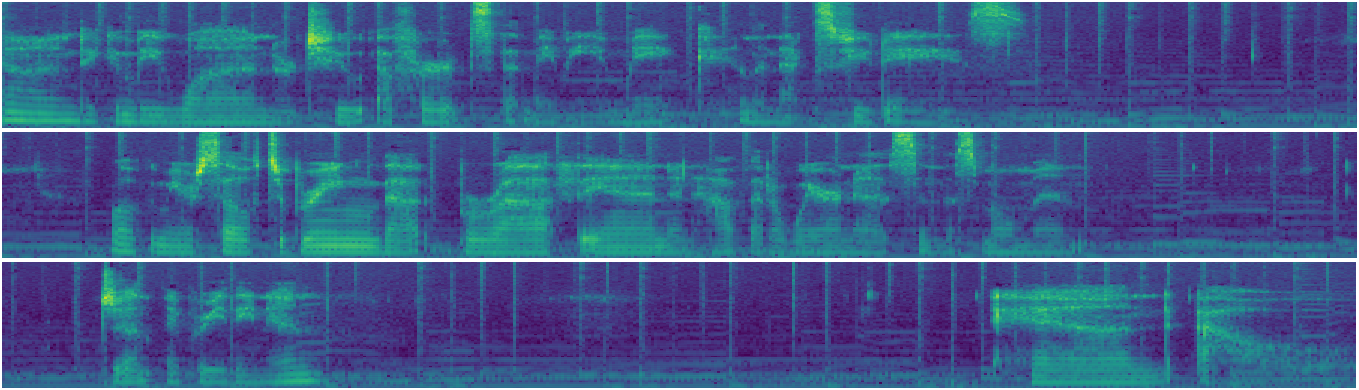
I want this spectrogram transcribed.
And it can be one or two efforts that maybe you make in the next few days. Welcome yourself to bring that breath in and have that awareness in this moment. Gently breathing in and out.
